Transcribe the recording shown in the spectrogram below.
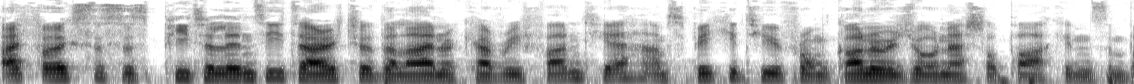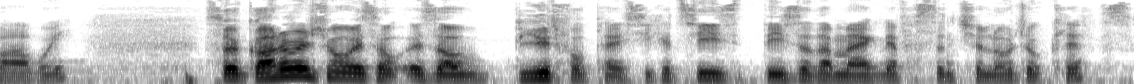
Hi folks, this is Peter Lindsay, Director of the Lion Recovery Fund here. I'm speaking to you from Gonarezhou National Park in Zimbabwe. So Gonarezhou is a, is a beautiful place. You can see these are the magnificent Chilojo Cliffs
